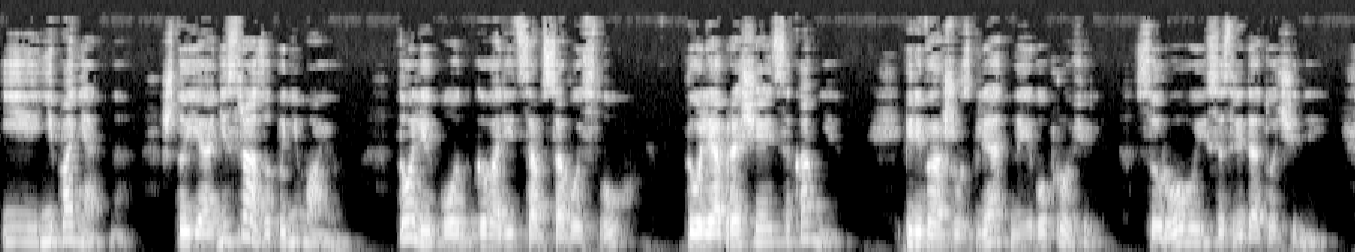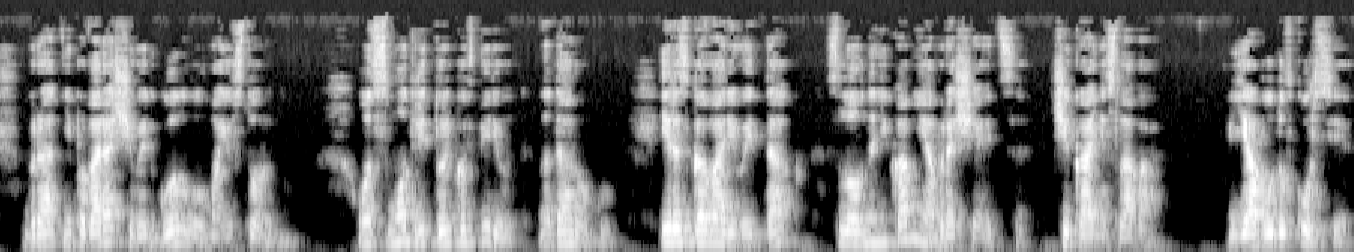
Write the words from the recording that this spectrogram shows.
и непонятно, что я не сразу понимаю, то ли он говорит сам собой слух, то ли обращается ко мне. Перевожу взгляд на его профиль, суровый, сосредоточенный. Брат не поворачивает голову в мою сторону. Он смотрит только вперед, на дорогу, и разговаривает так, словно не ко мне обращается, чеканя слова. «Я буду в курсе,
